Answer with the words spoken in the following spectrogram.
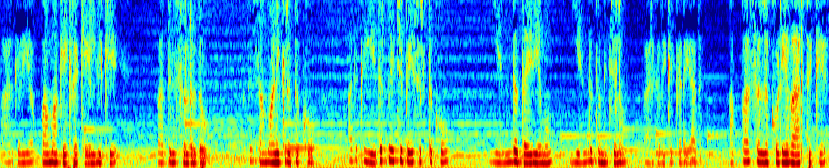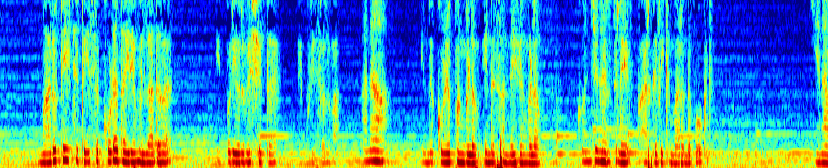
பார்கவி அப்பா அம்மா கேட்குற கேள்விக்கு பதில் சொல்கிறதோ அதை சமாளிக்கிறதுக்கோ அதுக்கு எதிர்பேச்சு பேசுகிறதுக்கோ எந்த தைரியமும் எந்த துணிச்சலும் பார்கவிக்கு கிடையாது. அப்பா சொல்லக்கூடிய வார்த்தைக்கு மறுபேச்சு பேசக்கூட தைரியம் இல்லாதவ இப்படி ஒரு விஷயத்த அப்படி சொல்வா. ஆனால் இந்த குழப்பங்களும் இந்த சந்தேகங்களும் கொஞ்ச நேரத்திலே பார்கவிக்கு மறந்து போகுது. ஏன்னா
